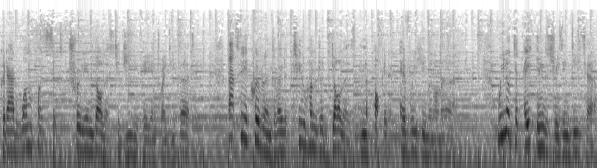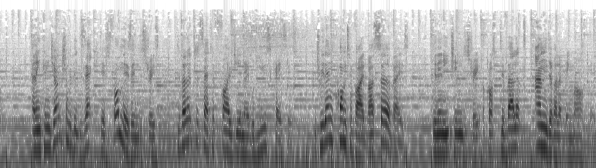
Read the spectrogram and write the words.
could add $1.6 trillion to GDP in 2030. That's the equivalent of over $200 in the pocket of every human on Earth. We looked at eight industries in detail, and in conjunction with executives from those industries, developed a set of 5G enabled use cases, which we then quantified via surveys within each industry across developed and developing markets.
